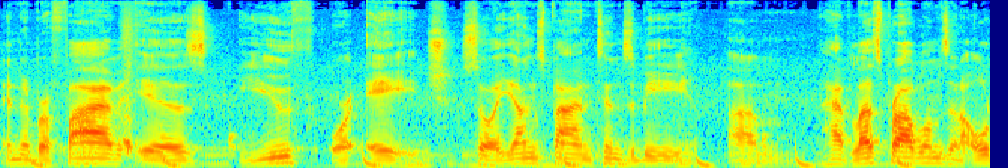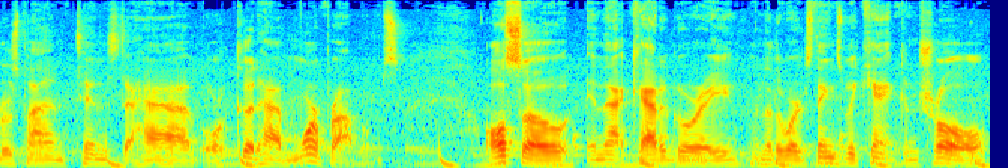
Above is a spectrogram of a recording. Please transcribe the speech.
And number five is youth or age. So a young spine tends to be um, have less problems, and an older spine tends to have or could have more problems. Also, in that category, in other words, things we can't control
